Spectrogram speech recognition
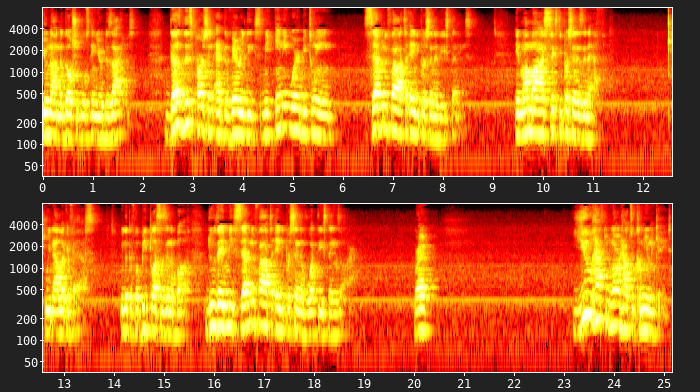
your non-negotiables, and your desires. Does this person at the very least meet anywhere between 75 to 80% of these things? In my mind, 60% is an F. We're not looking for Fs. We're looking for B pluses and above do they meet 75 to 80% of what these things are? Right? You have to learn how to communicate.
